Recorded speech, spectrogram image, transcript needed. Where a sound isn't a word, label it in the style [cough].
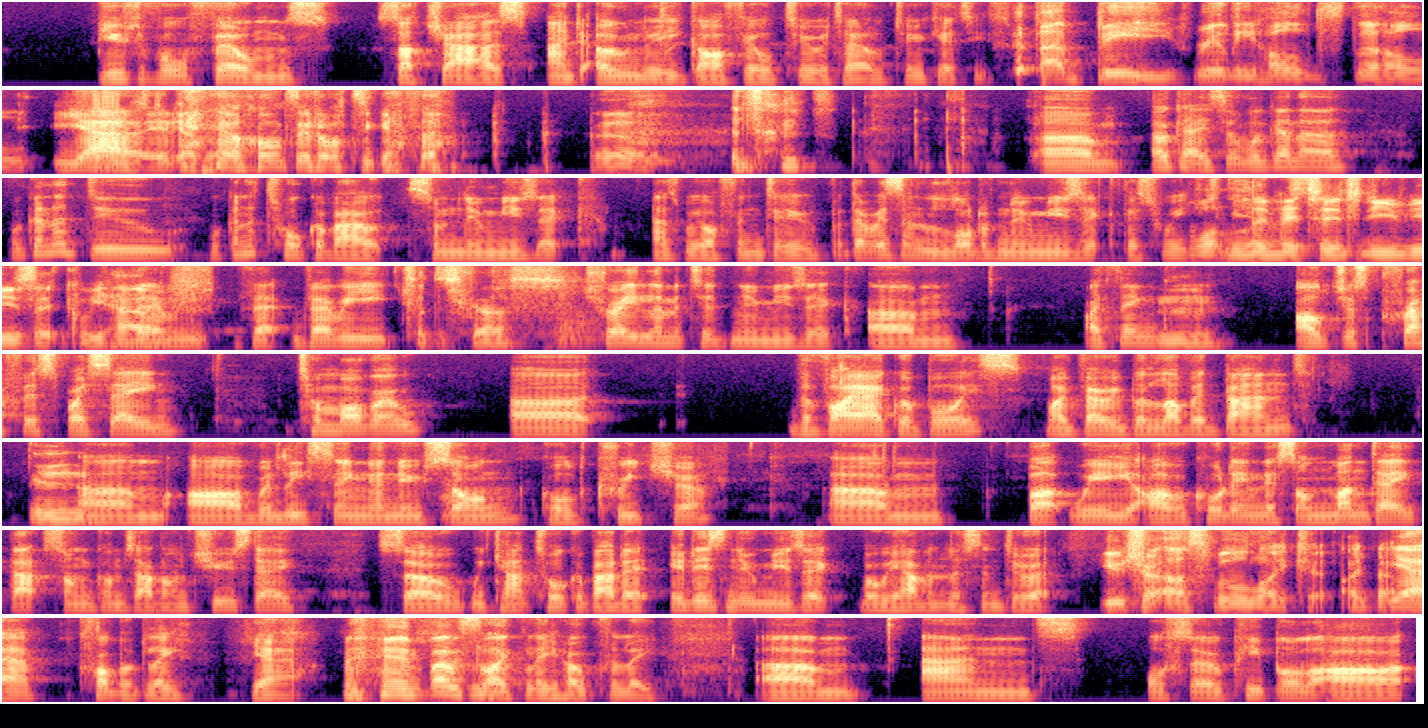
beautiful films such as and only Garfield 2: A Tale of Two Kitties. That B really holds the whole. Yeah, it, it [laughs] holds it all together. yeah. [laughs] Um, okay, so we're gonna we're gonna do we're gonna talk about some new music as we often do, but there isn't a lot of new music this week. what honest. limited new music we have very ve- very to discuss. Trey limited new music. Um, I think Mm. I'll just preface by saying tomorrow, uh, the Viagra Boys, my very beloved band, Mm. um, are releasing a new song called Creature. Um, but we are recording this on Monday. That song comes out on Tuesday. So we can't talk about it. It is new music, but we haven't listened to it. Future us will like it, I bet. Yeah, probably. Yeah, [laughs] most likely, hopefully. Um, and also, people are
